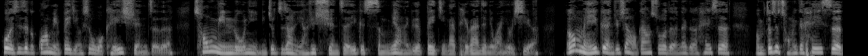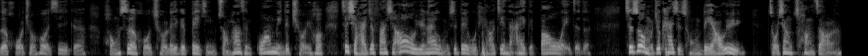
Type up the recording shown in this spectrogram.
或者是这个光明背景是我可以选择的。聪明如你，你就知道你要去选择一个什么样的一个背景来陪伴着你玩游戏了。然后每一个人，就像我刚刚说的那个黑色，我们都是从一个黑色的火球或者是一个红色火球的一个背景转化成光明的球以后，这小孩就发现哦，原来我们是被无条件的爱给包围着的。这时候我们就开始从疗愈走向创造了。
